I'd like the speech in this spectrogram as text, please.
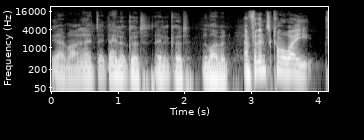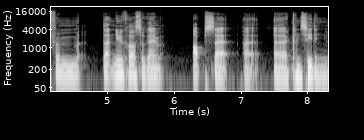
yeah, man. They, they look good. They look good at the moment. And for them to come away from that Newcastle game upset at uh, conceding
